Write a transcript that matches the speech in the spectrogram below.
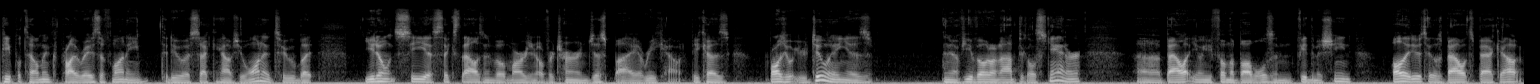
people tell me could probably raise the money to do a second count if she wanted to, but you don't see a six thousand vote margin overturned just by a recount because probably what you're doing is, you know, if you vote on optical scanner uh, ballot, you know, you fill in the bubbles and feed the machine. All they do is take those ballots back out,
